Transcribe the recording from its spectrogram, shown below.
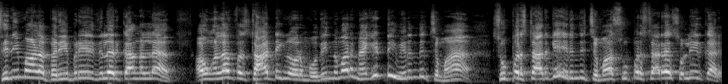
சினிமாவில் பெரிய பெரிய இதில் இருக்காங்கல்ல. அவங்கெல்லாம் இப்போ ஸ்டார்டிங்கில் வரும்போது இந்த மாதிரி நெகட்டிவ் இருந்துச்சுமா? சூப்பர் ஸ்டாருக்கே இருந்துச்சுமா? சூப்பர் ஸ்டாரே சொல்லியிருக்காரு.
